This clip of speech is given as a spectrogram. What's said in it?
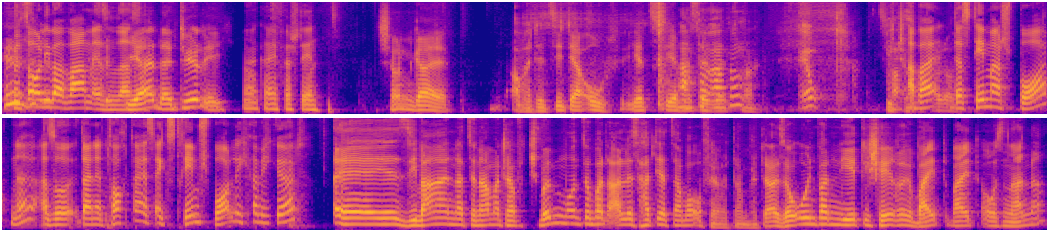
Würdest du auch lieber warm essen lassen? Ja, natürlich. Ja, kann ich verstehen. Schon geil. Aber das sieht ja, oh, jetzt hier Achtung, der Achtung. Mal. Sieht schon Aber das Thema Sport, ne? Also deine Tochter ist extrem sportlich, habe ich gehört. Äh, sie war in Nationalmannschaft schwimmen und so was alles, hat jetzt aber aufgehört damit. Also irgendwann geht die Schere weit, weit auseinander.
